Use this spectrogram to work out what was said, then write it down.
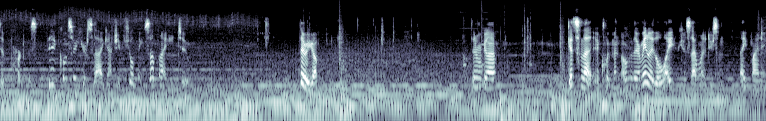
to park this a bit closer here so that I can actually fuel things up when I need to. There we go. Then we're gonna get some of that equipment over there, mainly the light, because I want to do some night mining.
